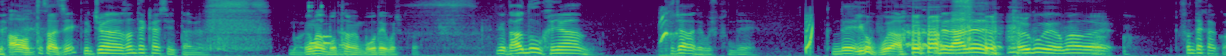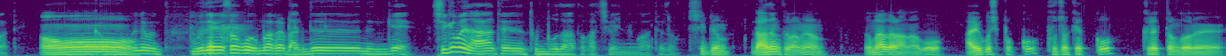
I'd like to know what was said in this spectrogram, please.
돼? 아 어떡하지? 둘 중 하나 선택할 수 있다면. 뭐, 음악 나- 못하면 뭐 되고 싶어요? 그러니까 나도 그냥 부자가 되고 싶은데. 근데 이거 뭐야? 근데 나는 결국에 음악을 선택할 것 같아. 어. 왜냐면 무대에 서고 음악을 만드는 게 지금의 나한테는 돈보다 더 가치가 있는 것 같아서. 지금 나는 그러면 음악을 안 하고 알고 싶었고 부족했고 그랬던 거를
